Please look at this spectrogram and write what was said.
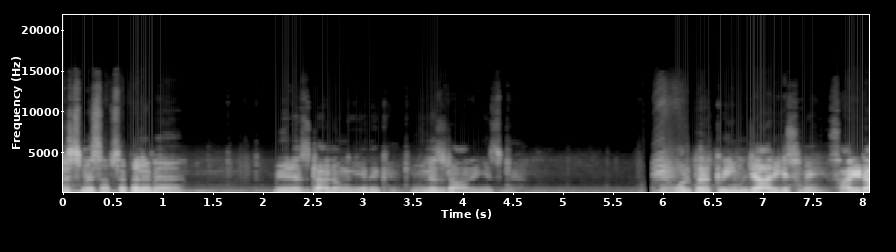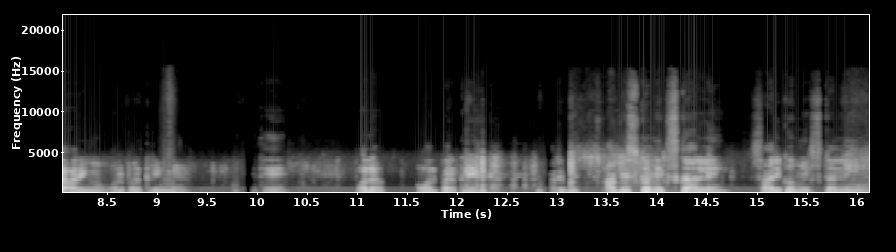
इसमें सबसे पहले मैं म्यूनस डालूँगी, ये देखें म्यूनस डाल रही हूँ इसमें। ओल पर क्रीम जा रही है इसमें, सारी डाल रही हूँ ओल पर क्रीम है। थे ओल ओल पर क्रीम अरे अब इसको मिक्स कर लें, सारी को मिक्स करनी है।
